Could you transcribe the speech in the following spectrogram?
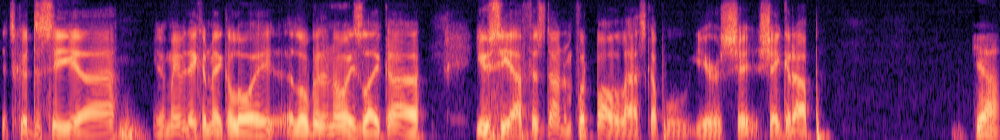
it's good to see. Uh, you know, maybe they can make a, loy, a little bit of noise like uh, UCF has done in football the last couple years. Sh- shake it up. Yeah,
